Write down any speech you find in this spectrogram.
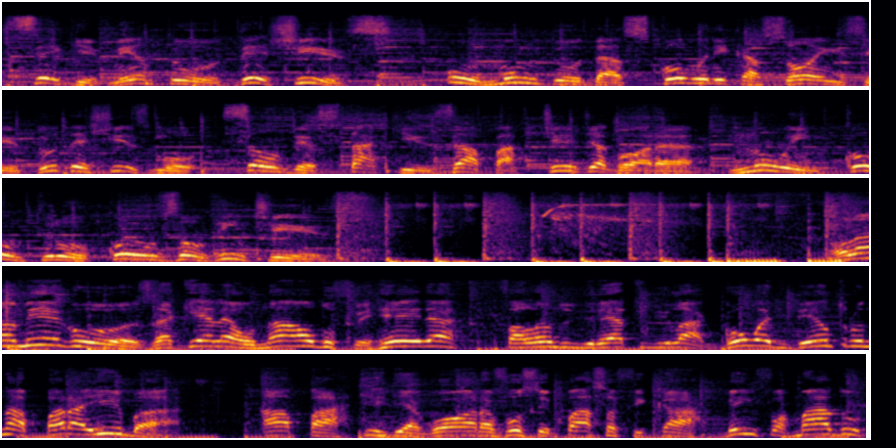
Segmento DX. O mundo das comunicações e do DXismo são destaques a partir de agora no Encontro com os Ouvintes. Olá, amigos! Aqui é Leonardo Ferreira, falando direto de Lagoa de Dentro, na Paraíba. A partir de agora, você passa a ficar bem informado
